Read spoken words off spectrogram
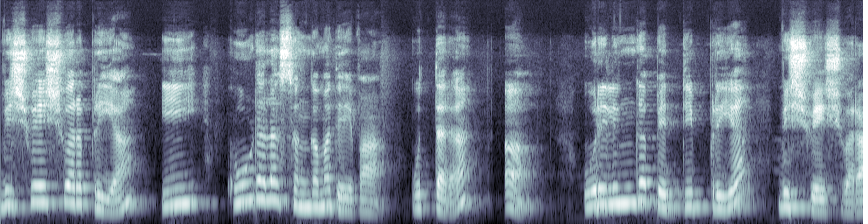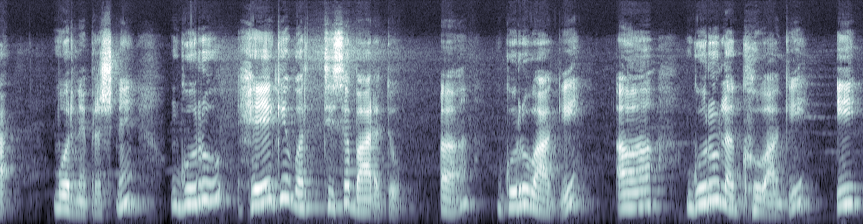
ವಿಶ್ವೇಶ್ವರ ಪ್ರಿಯ, ಈ ಕೂಡಲ ಸಂಗಮ ದೇವ. ಉತ್ತರ, ಅ. ಉರಿಲಿಂಗ ಪೆದ್ದಿಪ್ರಿಯ ವಿಶ್ವೇಶ್ವರ. ಮೂರನೇ ಪ್ರಶ್ನೆ, ಗುರು ಹೇಗೆ ವರ್ತಿಸಬಾರದು? ಅ. ಗುರುವಾಗಿ, ಅ. ಗುರು ಲಘುವಾಗಿ, ಇ.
